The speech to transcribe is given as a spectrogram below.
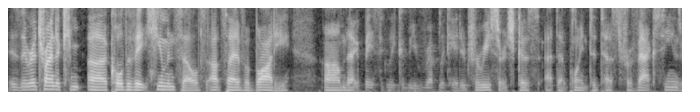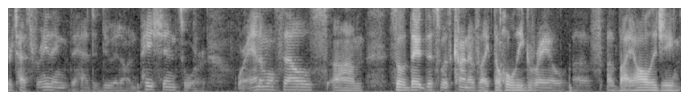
is they were trying to uh, cultivate human cells outside of a body. Um, that basically could be replicated for research because at that point to test for vaccines or test for anything they had to do it on patients or or animal cells. Um, so this was kind of like the holy grail of, of biology.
